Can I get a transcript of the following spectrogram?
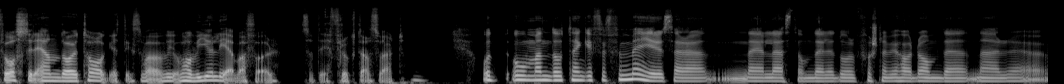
För oss är det en dag i taget. Liksom. Vad, vad har vi att leva för? Så det är fruktansvärt. Mm. Och, och man då tänker, för, för mig är det så här, när jag läste om det, eller då först när vi hörde om det, när eh,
